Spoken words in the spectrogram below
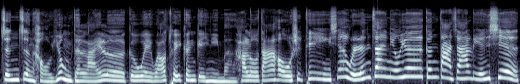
真正好用的来了，各位，我要推坑给你们。Hello，大家好，我是 Ting，现在我人在纽约跟大家连线。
